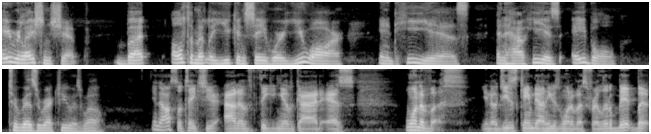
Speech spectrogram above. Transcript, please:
a relationship, but ultimately you can see where you are and he is and how he is able to resurrect you as well. It also takes you out of thinking of God as one of us. You know, Jesus came down, he was one of us for a little bit, but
